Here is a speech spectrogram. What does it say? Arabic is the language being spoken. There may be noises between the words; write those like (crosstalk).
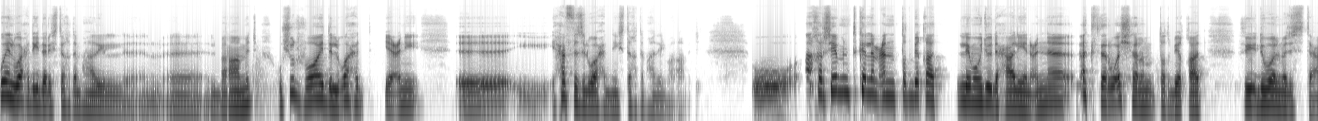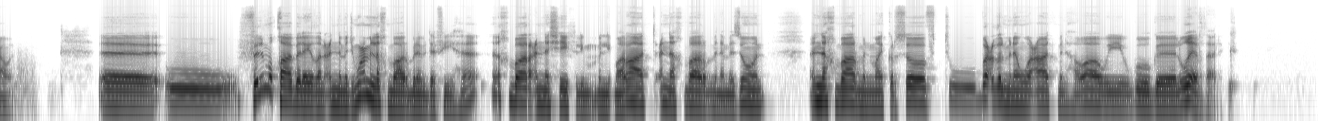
وين الواحد يقدر يستخدم هذه البرامج؟ وشو الفوائد الواحد يعني يحفز الواحد إنه يستخدم هذه البرامج. وآخر شيء بنتكلم عن التطبيقات اللي موجودة حاليا عندنا أكثر وأشهر التطبيقات في دول مجلس التعاون. أه وفي المقابل أيضا عندنا مجموعة من الأخبار بنبدأ فيها. أخبار عندنا شيء في من الإمارات عندنا أخبار من أمازون عندنا أخبار من مايكروسوفت وبعض المنوعات من هواوي وجوجل وغير ذلك.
